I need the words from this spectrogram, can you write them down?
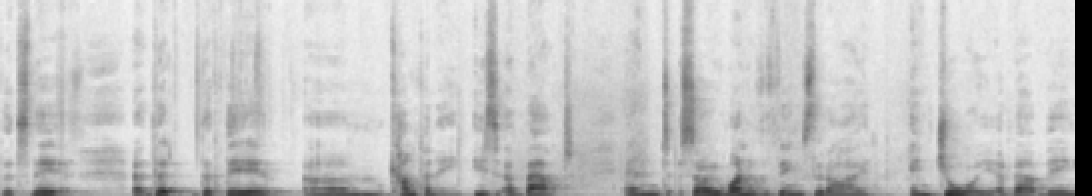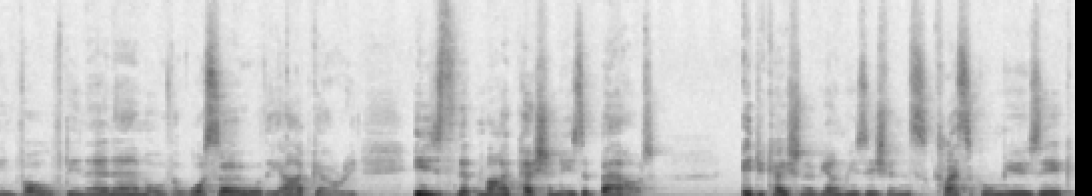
that's there, uh, that that their um, company is about. And so, one of the things that I enjoy about being involved in ANAM or the WASO or the art gallery is that my passion is about education of young musicians, classical music,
